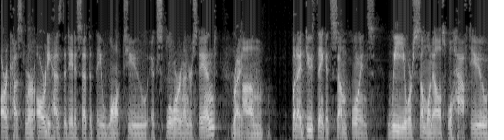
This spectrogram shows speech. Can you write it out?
our customer already has the data set that they want to explore and understand. Right. Um, but I do think at some point we or someone else will have to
